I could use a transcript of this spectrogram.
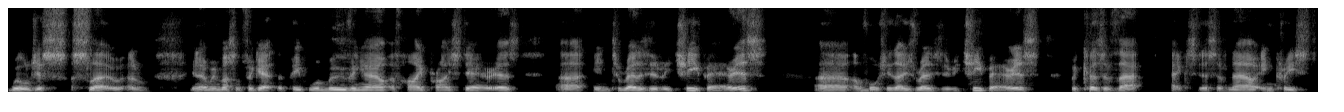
will just slow. And you know, we mustn't forget that people were moving out of high-priced areas uh, into relatively cheap areas. Uh, hmm. unfortunately, those relatively cheap areas, because of that exodus, have now increased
